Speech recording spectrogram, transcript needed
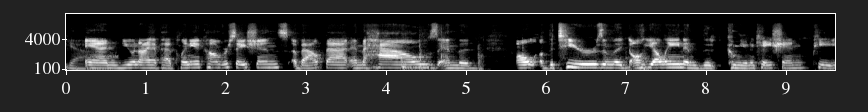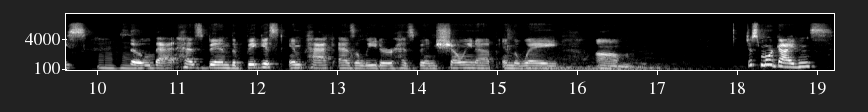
Yeah. And you and I have had plenty of conversations about that and the hows and the all of the tears and the all yelling and the communication piece. Mm-hmm. So that has been the biggest impact as a leader has been showing up in the way um, just more guidance,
